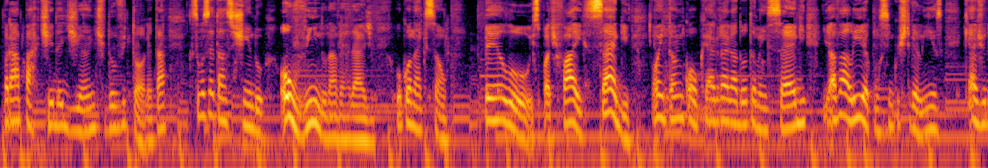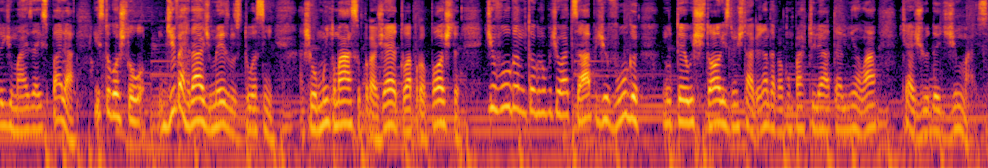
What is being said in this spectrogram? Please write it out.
para a partida diante do Vitória, tá? Se você está assistindo, ouvindo, na verdade, o Conexão pelo Spotify, segue. Ou então em qualquer agregador também segue e avalia com cinco estrelinhas, que ajuda demais a espalhar. E se tu gostou de verdade mesmo, se tu assim achou muito massa o projeto, a proposta, divulga no teu grupo de WhatsApp, divulga no teu stories do Instagram, dá para compartilhar a telinha lá, que ajuda demais.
